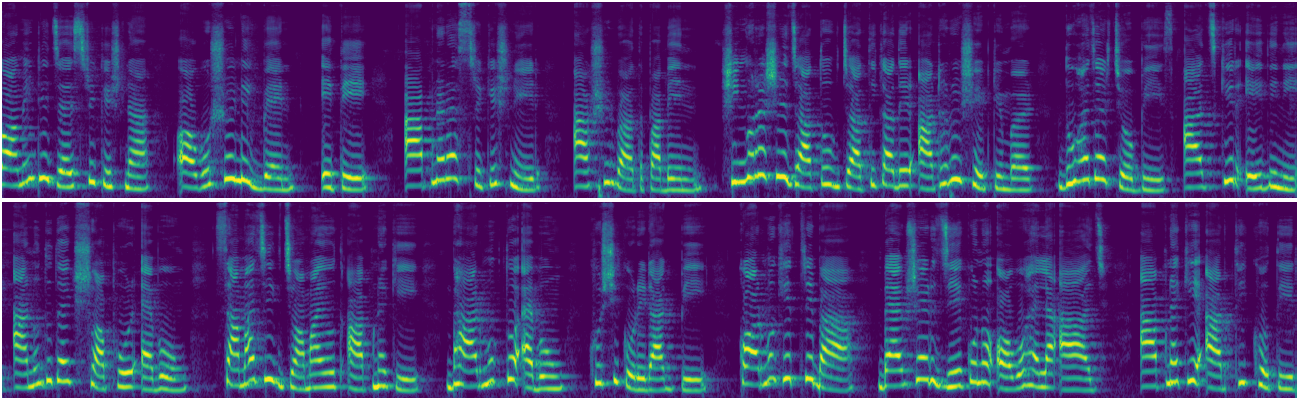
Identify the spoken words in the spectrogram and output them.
কমেন্টে জয় শ্রীকৃষ্ণা অবশ্যই লিখবেন। এতে আপনারা শ্রীকৃষ্ণের আশীর্বাদ পাবেন। সিংহরাশির জাতক জাতিকাদের আঠারোই সেপ্টেম্বর দু হাজার চব্বিশ আজকের এই দিনে আনন্দদায়ক সফর এবং সামাজিক জমায়েত আপনাকে ভারমুক্ত এবং খুশি করে রাখবে। কর্মক্ষেত্রে বা ব্যবসার যে কোনো অবহেলা আজ আপনাকে আর্থিক ক্ষতির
